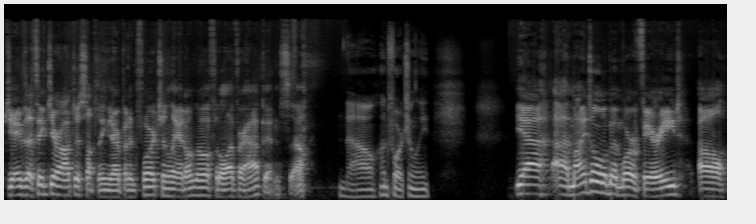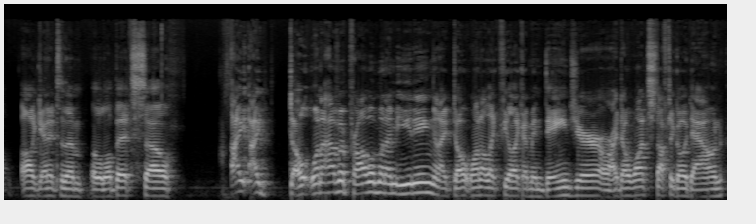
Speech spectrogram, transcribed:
James, I think you're onto something there, but unfortunately, I don't know if it'll ever happen. So, No, unfortunately. Yeah, uh, mine's a little bit more varied. I'll I'll get into them a little bit. So, I I don't want to have a problem when I'm eating, and I don't want to like feel like I'm in danger, or I don't want stuff to go down.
